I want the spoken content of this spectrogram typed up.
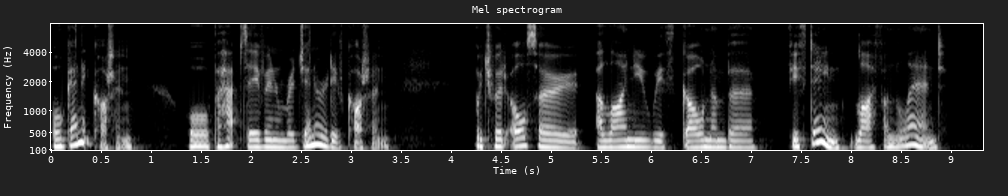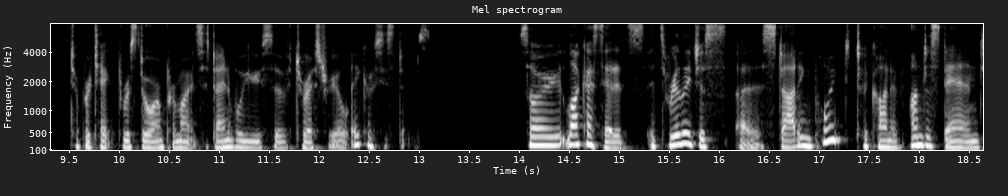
organic cotton, or perhaps even regenerative cotton, which would also align you with goal number 15 life on the land to protect, restore, and promote sustainable use of terrestrial ecosystems. So, like I said, it's it's really just a starting point to kind of understand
